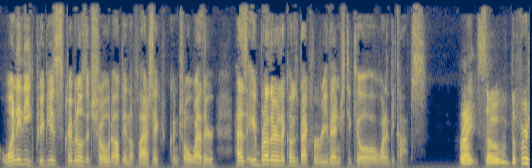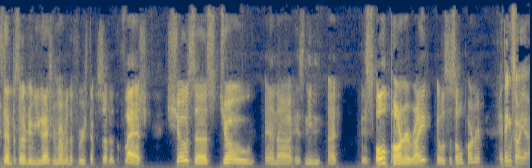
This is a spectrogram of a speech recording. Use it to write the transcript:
one of the previous criminals that showed up in the Flash that control weather has a brother that comes back for revenge to kill one of the cops. right, so the first episode, if you guys remember the first episode of The Flash, shows us Joe and, uh, his new, uh, his old partner, right? It was his old partner? I think so, yeah.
